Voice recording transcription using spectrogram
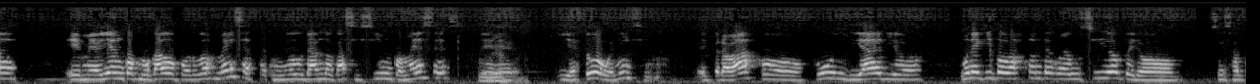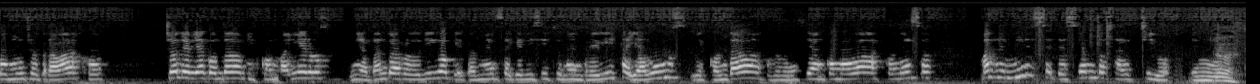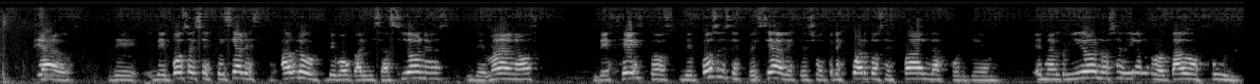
Eh, me habían convocado por dos meses, terminó durando casi cinco meses eh, y estuvo buenísimo. El trabajo full, diario, un equipo bastante reducido, pero se sacó mucho trabajo. Yo le había contado a mis compañeros, mira, tanto a Rodrigo, que también sé que le hiciste una entrevista, y a Gus, les contaba, porque me decían cómo vas con eso, más de 1.700 archivos tenía ah. creados de, de poses especiales. Hablo de vocalizaciones, de manos, de gestos, de poses especiales, que yo tres cuartos espaldas, porque en el río no se habían rotado full.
